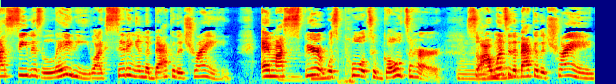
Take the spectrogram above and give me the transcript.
I see this lady like sitting in the back of the train, and my spirit was pulled to go to her. So I went to the back of the train,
